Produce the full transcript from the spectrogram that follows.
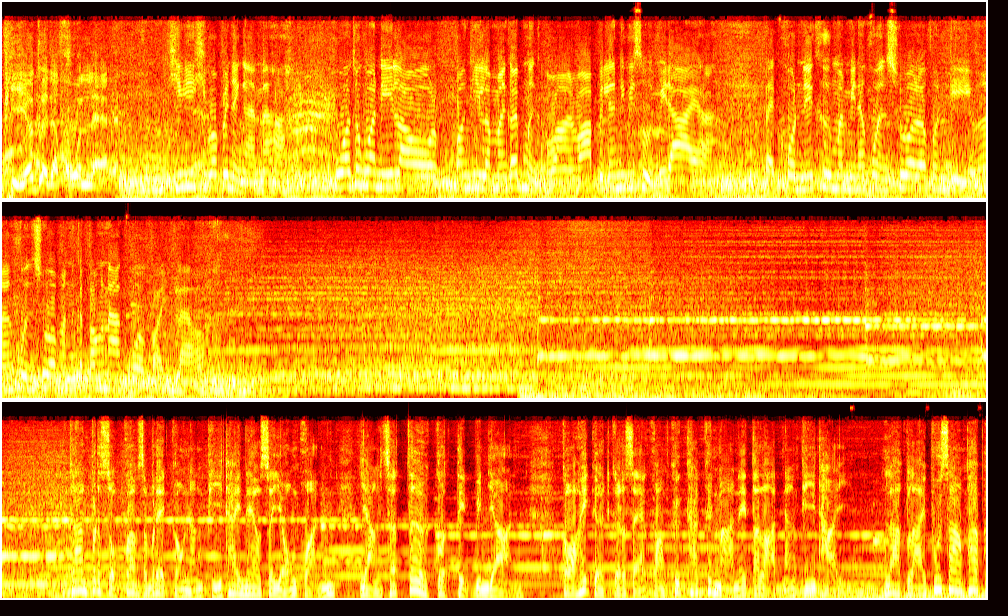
ว่าผีก็เกิดจากคนแหละคิดคิดว่าเป็นอย่างนั้นนะคะ เพราะว่าทุกวันนี้เราบางทีเรามันก็เหมือนกับประมาณว่าเป็นเรื่องที่พิสูจน์ไม่ได้ค่ะ แต่คนนี่คือมันมีทั้งคนชั่วและคนดีเพราะฉะนั้นคนชั่วมันก็ต้องน่ากลัวกว่าอยู่แล้วการประสบความสำเร็จของหนังผีไทยแนวสยองขวัญ อย่างชัตเตอร์กดติดวิญญาณ ก่อให้เกิดกระแสความคึกคักขึ้นมาในตลาดหนังผีไทย หลากหลายผู้สร้างภาพ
